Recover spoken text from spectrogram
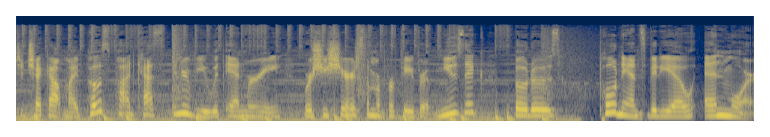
to check out my post podcast interview with Anne Marie, where she shares some of her favorite music, photos, pole dance video, and more.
